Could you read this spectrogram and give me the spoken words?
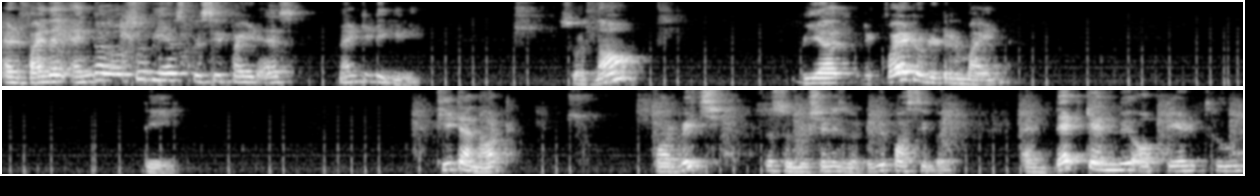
and final angle also we have specified as 90 degree. So now we are required to determine the theta naught for which the solution is going to be possible. And that can be obtained through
